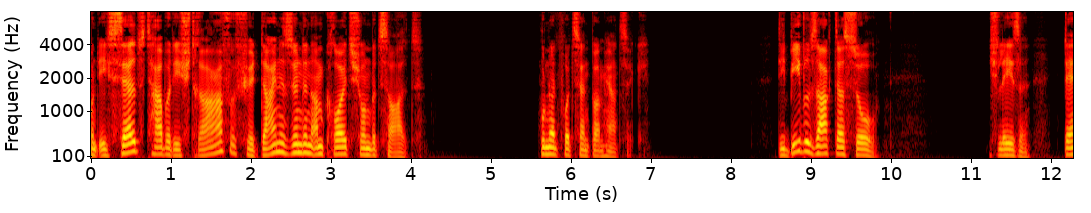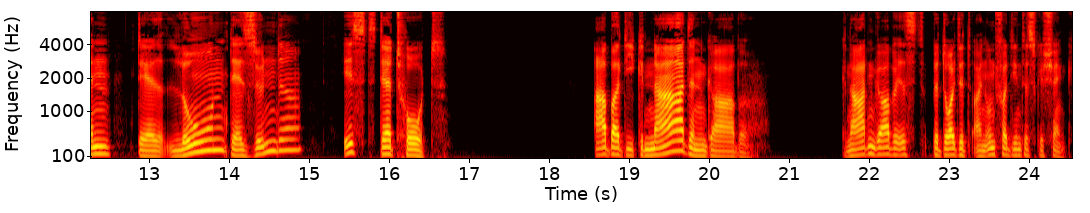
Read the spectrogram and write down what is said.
und ich selbst habe die Strafe für deine Sünden am Kreuz schon bezahlt. 100% barmherzig. Die Bibel sagt das so. Ich lese, denn der Lohn der Sünde ist der Tod. Aber die Gnadengabe, Gnadengabe ist, bedeutet ein unverdientes Geschenk.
